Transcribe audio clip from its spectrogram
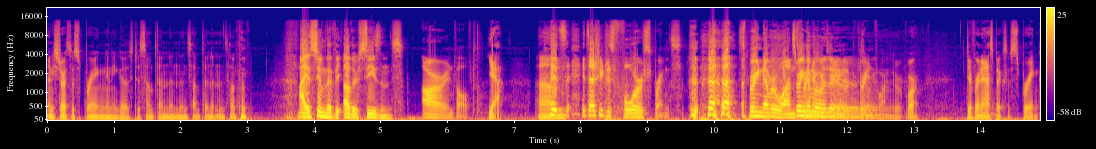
and he starts with spring and he goes to something and then something and then something. I assume that the other seasons Are involved. Yeah, um, it's it's actually just four springs. spring number one, spring, number, one, two, three, and four. number four. Different aspects of spring.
